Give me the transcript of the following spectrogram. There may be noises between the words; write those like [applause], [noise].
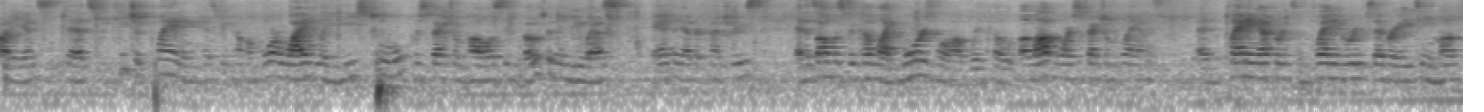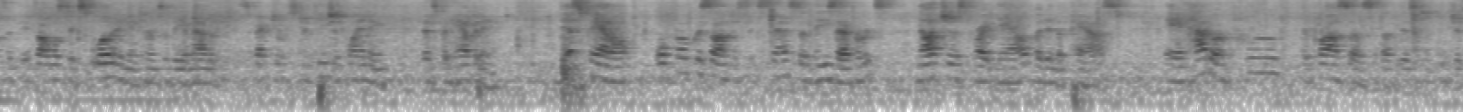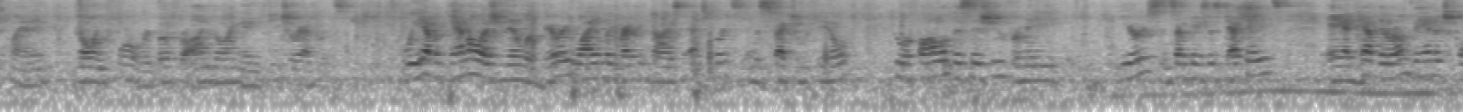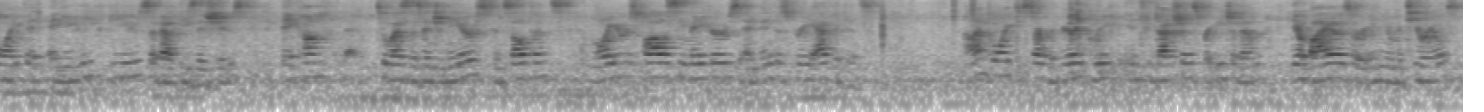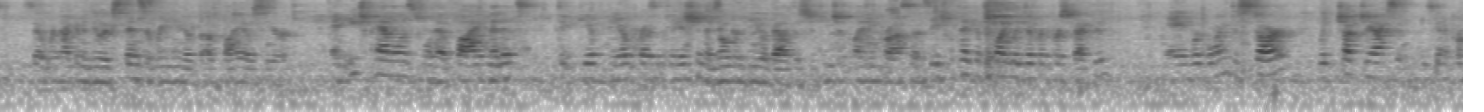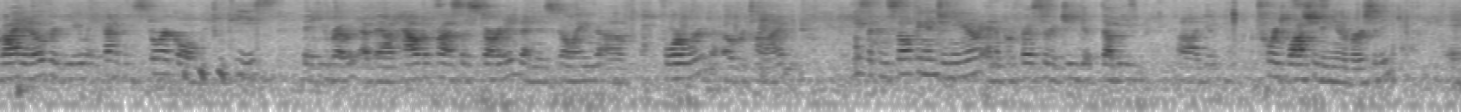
audience that strategic planning has become a more widely used tool for spectrum policy, both in the US and in other countries. And it's almost become like Moore's Law with a, a lot more spectrum plans and planning efforts and planning groups every 18 months. It's almost exploding in terms of the amount of spectrum strategic planning that's been happening. This panel will focus on the success of these efforts, not just right now, but in the past, and how to improve the process of this strategic planning going forward, both for ongoing and future efforts. We have a panel, as you know, of very widely recognized experts in the spectrum field who have followed this issue for many years, in some cases decades, and have their own vantage point and, and unique views about these issues. They come to us as engineers, consultants, lawyers, policymakers, and industry advocates. I'm going to start with very brief introductions for each of them. Their bios are in your materials, so we're not going to do extensive reading of, of bios here. And each panelist will have five minutes to give their presentation and overview about the strategic planning process. Each will take a slightly different perspective. And we're going to start with Chuck Jackson, who's going to provide an overview and kind of historical [laughs] piece that he wrote about how the process started and is going uh, forward over time. He's a consulting engineer and a professor at GW, uh, George Washington University.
